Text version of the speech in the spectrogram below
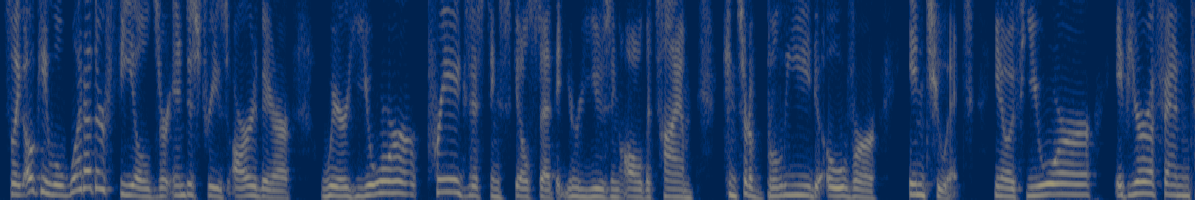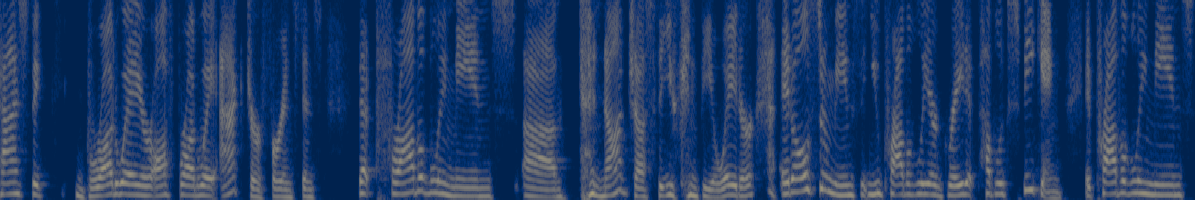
It's like, okay, well, what other fields or industries are there where your pre existing skill set that you're using all the time can sort of bleed over into it? You know, if you're if you're a fantastic Broadway or off Broadway actor, for instance, that probably means uh, not just that you can be a waiter, it also means that you probably are great at public speaking. It probably means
